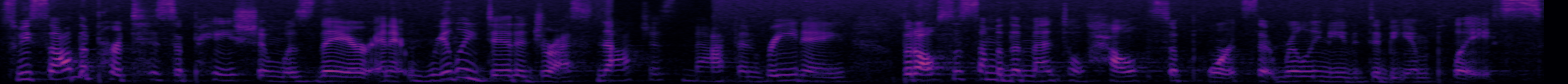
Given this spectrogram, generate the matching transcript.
So we saw the participation was there, and it really did address not just math and reading, but also some of the mental health supports that really needed to be in place.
